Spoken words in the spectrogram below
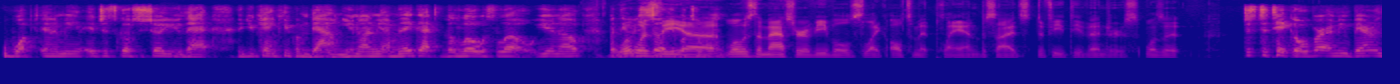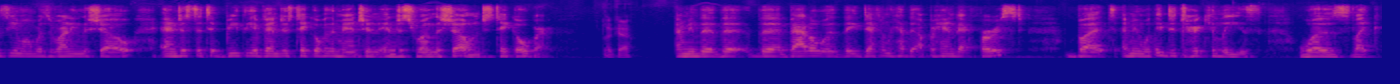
whooped. And I mean, it just goes to show you that you can't keep them down. You know what I mean? I mean, they got to the lowest low. You know, but they what was the able to uh, what was the Master of Evil's like ultimate plan besides defeat the Avengers? Was it just to take over. I mean, Baron Zemo was running the show, and just to t- beat the Avengers, take over the mansion, and just run the show and just take over. okay? I mean, the the the battle they definitely had the upper hand at first, but I mean, what they did to Hercules was like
